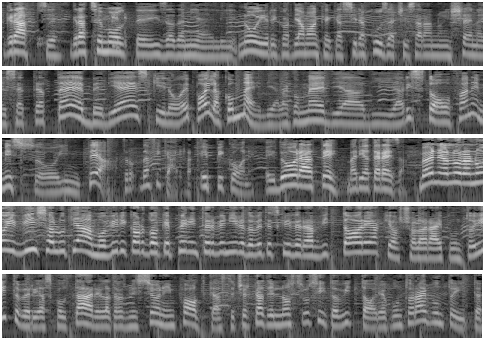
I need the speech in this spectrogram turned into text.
Grazie, grazie molte Isa Danieli. Noi ricordiamo anche che a Siracusa ci saranno in scena i Sette a Tebe di Eschilo e poi la commedia, la commedia di Aristofane messo in teatro da Ficarra e Picone. Ed ora a te, Maria Teresa. Bene, allora noi vi salutiamo, vi vi ricordo che per intervenire dovete scrivere a vittoria.rai.it per riascoltare la trasmissione in podcast. Cercate il nostro sito vittoria.rai.it.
